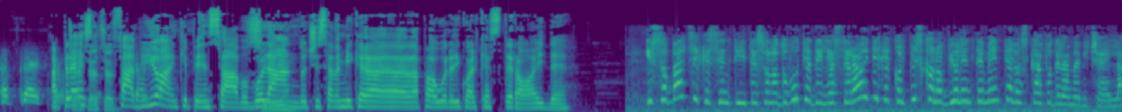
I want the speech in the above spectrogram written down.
A presto. A presto. Ciao, ciao, ciao. Fabio, io anche pensavo, Sì. volando, ci sarà mica la paura di qualche asteroide. I sobbalzi che sentite sono dovuti a degli asteroidi che colpiscono violentemente lo scafo della navicella.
